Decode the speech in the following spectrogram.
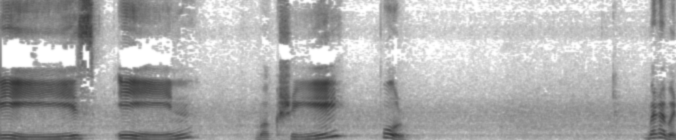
is in Bakshipur. બરાબર.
